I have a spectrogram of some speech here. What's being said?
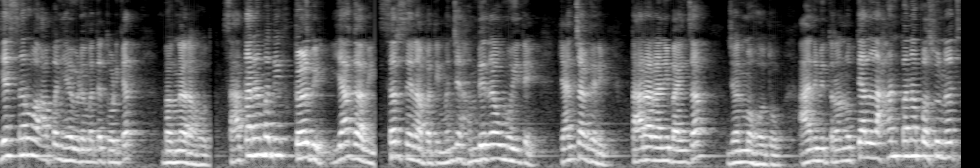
हे सर्व आपण या व्हिडिओमध्ये थोडक्यात बघणार आहोत. साताऱ्यामधील तळबीड या गावी सरसेनापती म्हणजे हंबीरराव मोहिते यांच्या घरी तारा राणीबाईंचा जन्म होतो. आणि मित्रांनो त्या लहानपणापासूनच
